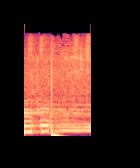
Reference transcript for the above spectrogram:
love.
